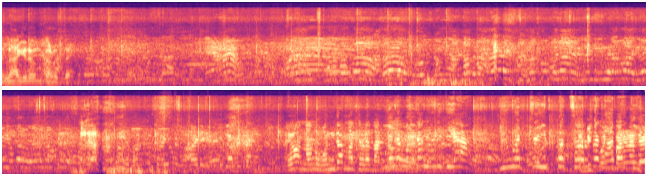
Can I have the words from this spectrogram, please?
ಎಲ್ಲ ಆಗಿರೋ ಒಂದು ಕಾಣುತ್ತೆ. ಅಯ್ಯೋ ನಾನು ಒಂದೇ ಮಾತಾಡೋದು ನೋಡಿದ್ಯಾ ಇವತ್ತು ಇಪ್ಪತ್ತು ಸಾವಿರ ರೂಪಾಯಿ ಲಾಭ ಐತಿ.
